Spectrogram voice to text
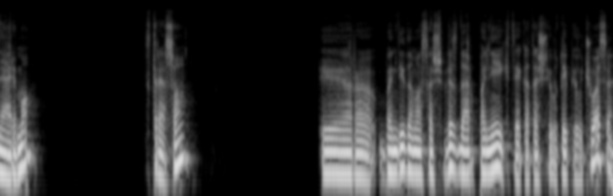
nerimo, streso ir bandydamas aš vis dar paneigti, kad aš jau taip jaučiuosi,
